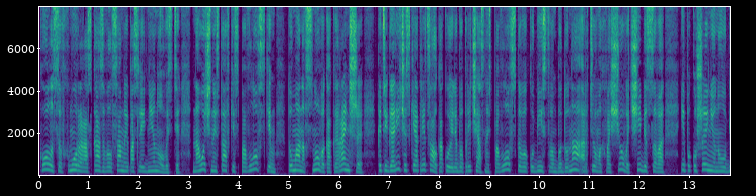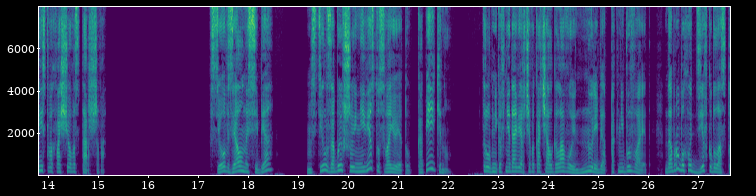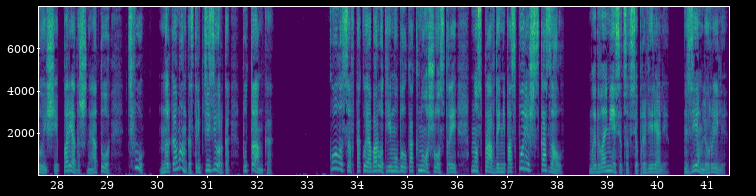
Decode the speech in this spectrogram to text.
Колосов хмуро рассказывал самые последние новости. На очной ставке с Павловским Туманов снова, как и раньше, категорически отрицал какую-либо причастность Павловского к убийствам Бадуна, Артема Хвощева, Чибисова и покушению на убийство Хвощева-старшего. Все взял на себя? Мстил за бывшую невесту свою эту, Копейкину? Трубников недоверчиво качал головой. Ну, ребят, так не бывает. Добро бы хоть девка была стоящая, порядочная, а то... Тьфу, наркоманка, стриптизерка, путанка. Колосов, такой оборот ему был как нож острый, но с правдой не поспоришь, сказал. Мы два месяца все проверяли, землю рыли.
